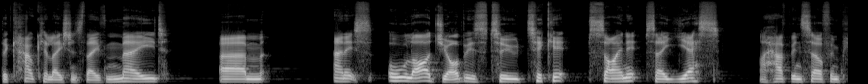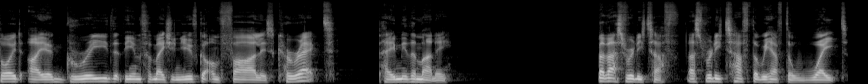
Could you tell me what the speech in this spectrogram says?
the calculations they've made, um, and it's all our job is to tick it, sign it, say, yes, I have been self employed. I agree that the information you've got on file is correct. Pay me the money. But that's really tough. That's really tough that we have to wait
